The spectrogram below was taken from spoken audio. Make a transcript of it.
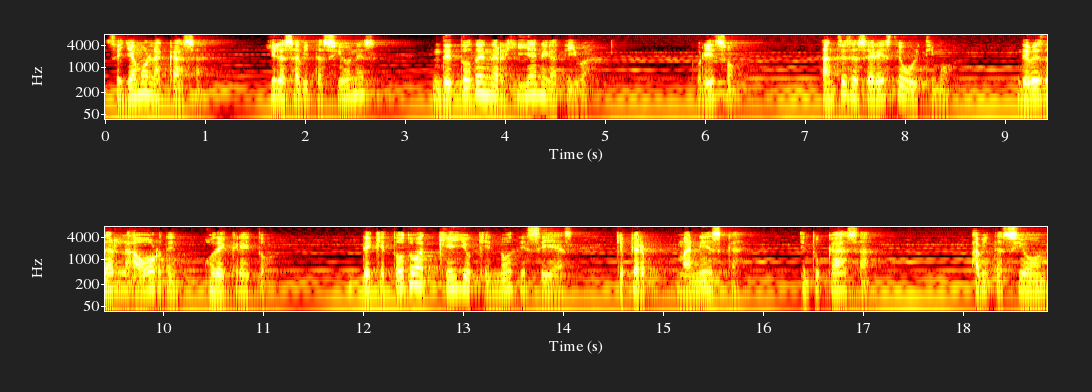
sellamos la casa y las habitaciones de toda energía negativa. Por eso, antes de hacer este último, debes dar la orden o decreto de que todo aquello que no deseas que permanezca en tu casa, habitación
